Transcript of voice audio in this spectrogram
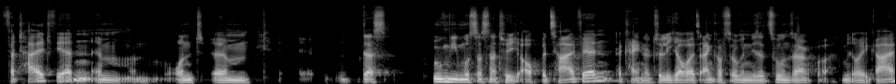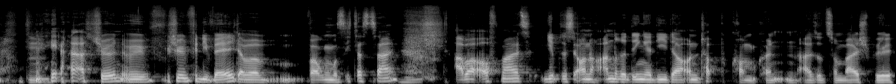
verteilt werden. Ähm, und ähm, das Irgendwie muss das natürlich auch bezahlt werden. Da kann ich natürlich auch als Einkaufsorganisation sagen, oh, ist mir doch egal. Mhm. ja, schön, schön für die Welt, aber warum muss ich das zahlen? Ja. Aber oftmals gibt es ja auch noch andere Dinge, die da on top kommen könnten. Also zum Beispiel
